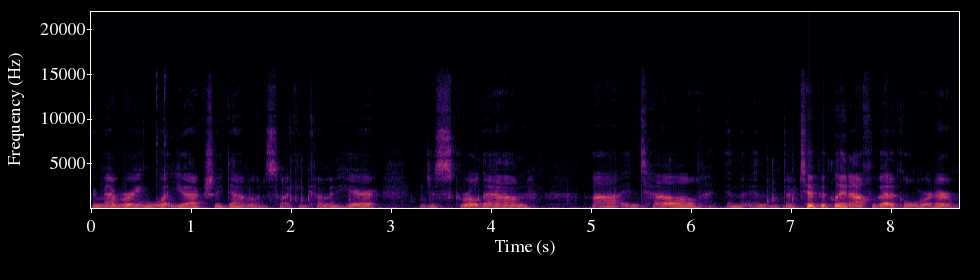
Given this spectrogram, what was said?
remembering what you actually downloaded. So I can come in here and just scroll down uh, until, and, and they're typically in alphabetical order.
